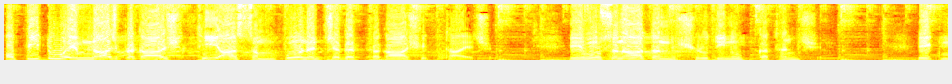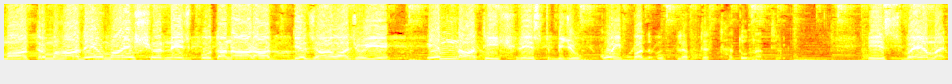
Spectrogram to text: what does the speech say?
અપિતુ એમના જ પ્રકાશથી આ સંપૂર્ણ જગત પ્રકાશિત થાય છે. એવું સનાતન શ્રુતિનું કથન છે. એકમાત્ર મહાદેવ મહેશ્વરને જ પોતાના આરાધ્ય જાણવા જોઈએ. એમનાથી શ્રેષ્ઠ બીજું કોઈ પદ ઉપલબ્ધ થતું નથી. એ સ્વયં જ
